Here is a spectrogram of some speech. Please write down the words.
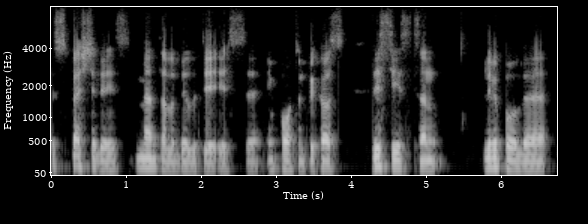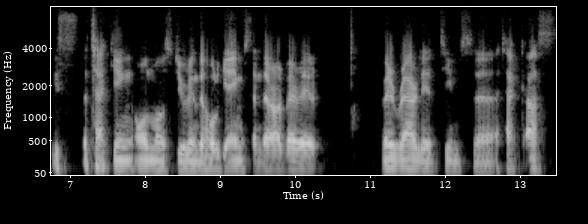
especially his mental ability is uh, important because this season Liverpool uh, is attacking almost during the whole games, and there are very, very rarely teams uh, attack us.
